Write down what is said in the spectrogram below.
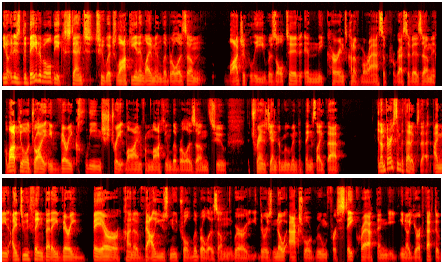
you know, it is debatable the extent to which Lockean Enlightenment liberalism logically resulted in the current kind of morass of progressivism a lot of people draw a very clean, straight line from Lockean liberalism to the transgender movement and things like that. And I'm very sympathetic to that. I mean, I do think that a very bare kind of values neutral liberalism, where there is no actual room for statecraft, and you know your effective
